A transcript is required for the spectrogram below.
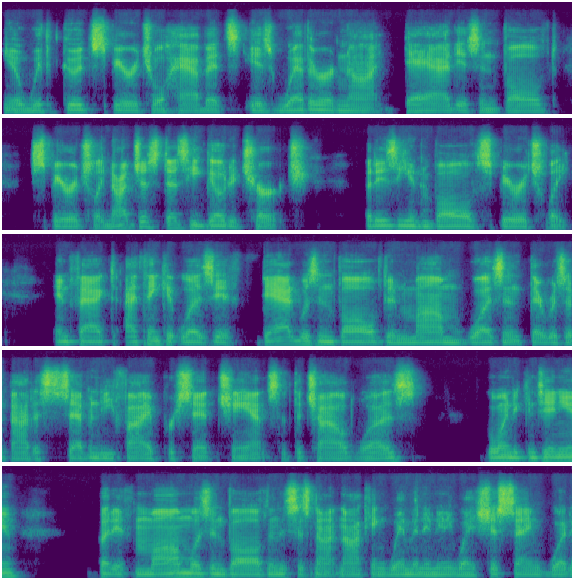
you know with good spiritual habits is whether or not dad is involved spiritually. Not just does he go to church but is he involved spiritually in fact, I think it was if dad was involved and mom wasn't, there was about a 75% chance that the child was going to continue. But if mom was involved, and this is not knocking women in any way, it's just saying what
